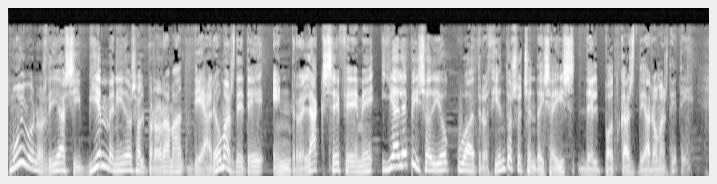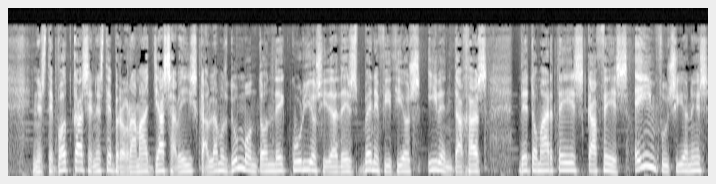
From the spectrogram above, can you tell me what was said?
Muy buenos días y bienvenidos al programa de Aromas de Té en Relax FM y al episodio 486 del podcast de Aromas de Té. En este podcast, en este programa, ya sabéis que hablamos de un montón de curiosidades, beneficios y ventajas de tomar tés, cafés e infusiones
